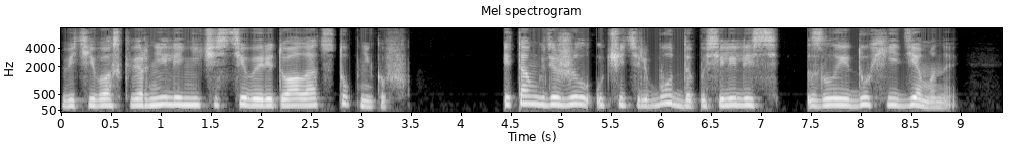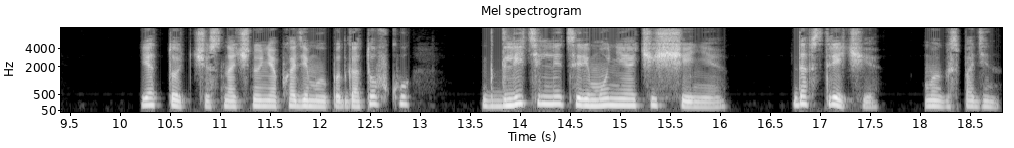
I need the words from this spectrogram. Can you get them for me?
ведь его осквернили нечестивые ритуалы отступников, и там, где жил учитель Будда, поселились злые духи и демоны — я тотчас начну необходимую подготовку к длительной церемонии очищения. До встречи, мой господин.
